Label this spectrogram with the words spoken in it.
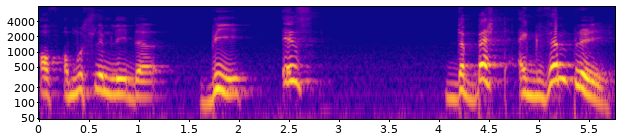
of a Muslim leader be, is the best exemplary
